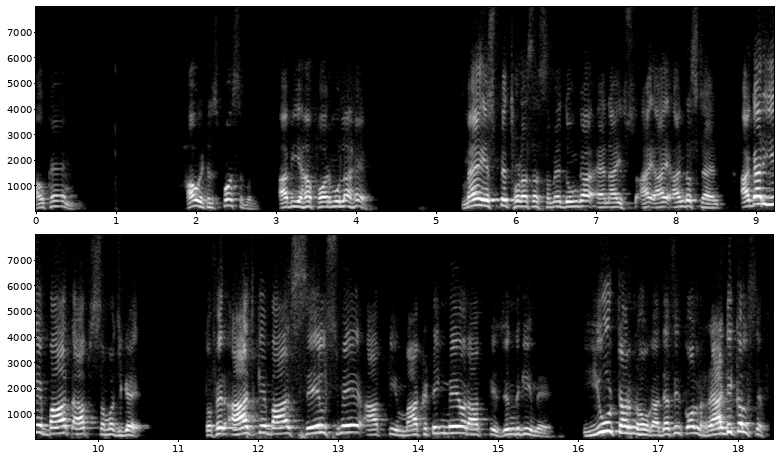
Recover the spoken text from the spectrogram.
How can how it is possible अब यहाँ फॉर्मूला है। मैं इस पे थोड़ा सा समय दूँगा एंड आई आई आई अंडरस्टैंड अगर ये बात आप समझ गए तो फिर आज के बाद सेल्स में, आपकी मार्केटिंग में और आपकी ज़िंदगी में यू टर्न होगा। This is called radical shift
